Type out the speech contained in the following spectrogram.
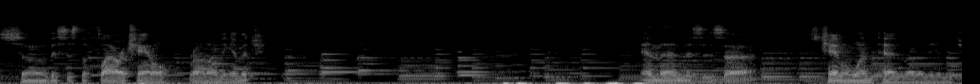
So this is the flower channel run on the image. and then this is uh, channel 110 run on the image.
